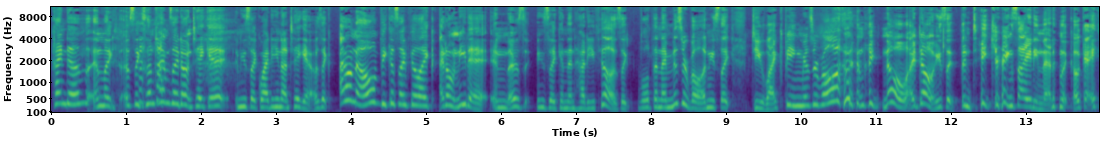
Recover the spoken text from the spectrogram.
kind of. And like, I was like, Sometimes I don't take it. And he's like, Why do you not take it? I was like, I don't know because I feel like I don't need it. And I was, he's like, And then how do you feel? I was like, Well, then I'm miserable. And he's like, Do you like being miserable? And I'm like, No, I don't. He's like, Then take your anxiety med. I'm like, Okay.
